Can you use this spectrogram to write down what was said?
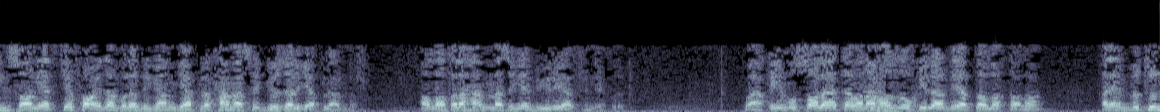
insoniyatga foyda bo'ladigan gaplar hammasi go'zal gaplardir. Alloh taolo hammasiga buyuryapti shunday qilib. Va namozni o'qinglar deyapti alloh taolo. Qarang butun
